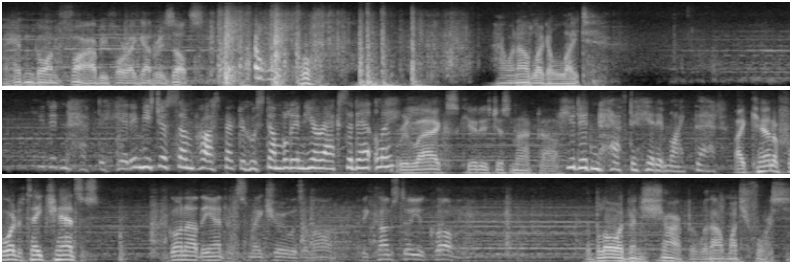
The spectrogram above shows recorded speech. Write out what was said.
I hadn't gone far before I got results. I went out like a light. You didn't have to hit him. He's just some prospector who stumbled in here accidentally. Relax, kid. He's just knocked out. You didn't have to hit him like that. I can't afford to take chances. I'm going out the entrance. to Make sure he was alone. If he comes to, you call me. The blow had been sharp, but without much force.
